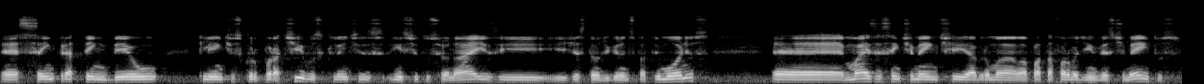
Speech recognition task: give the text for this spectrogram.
é, sempre atendeu clientes corporativos, clientes institucionais e, e gestão de grandes patrimônios. É, mais recentemente, abre uma, uma, plataforma de investimentos,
